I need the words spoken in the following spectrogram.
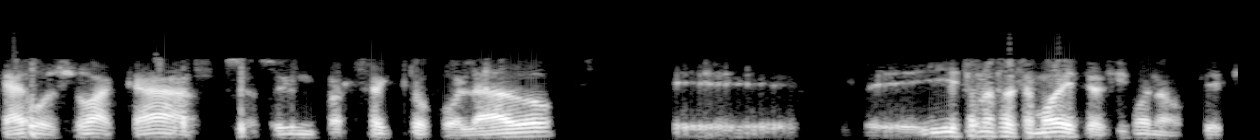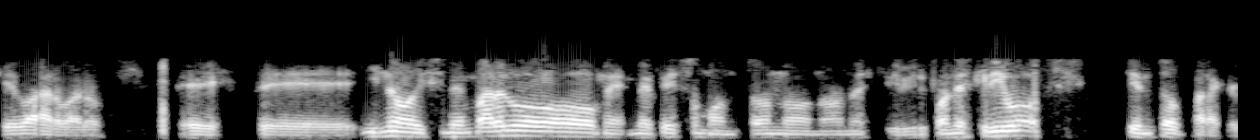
¿qué hago yo acá? O sea, soy un perfecto colado. Eh, eh, y esto no es hace modestia, así, bueno, qué, qué bárbaro. Este, y no, y sin embargo me, me pesa un montón no, no, no escribir. Cuando escribo, siento para que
